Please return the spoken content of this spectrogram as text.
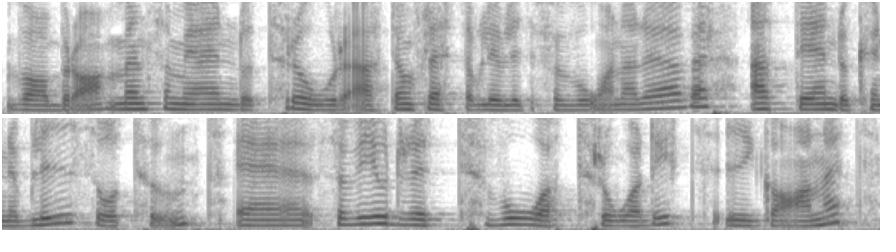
var bra, men som jag ändå tror att de flesta blev lite förvånade över, att det ändå kunde bli så tunt. Eh, så vi gjorde det tvåtrådigt i garnet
